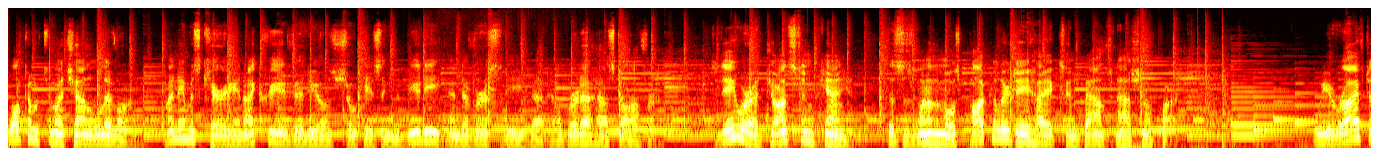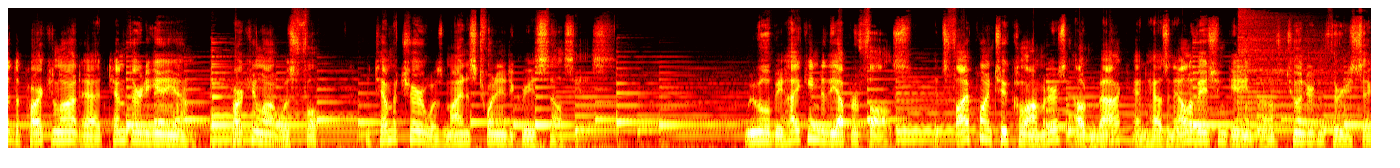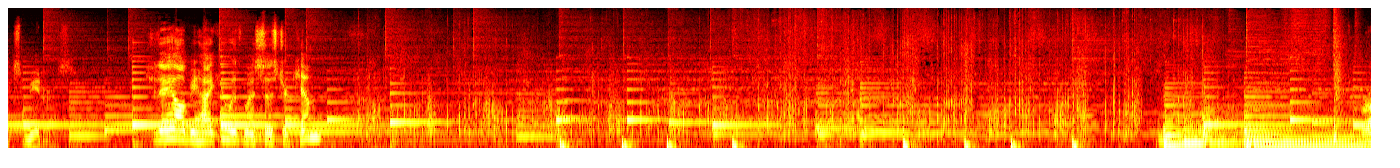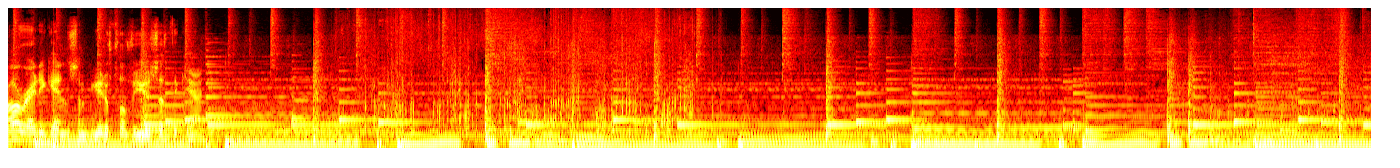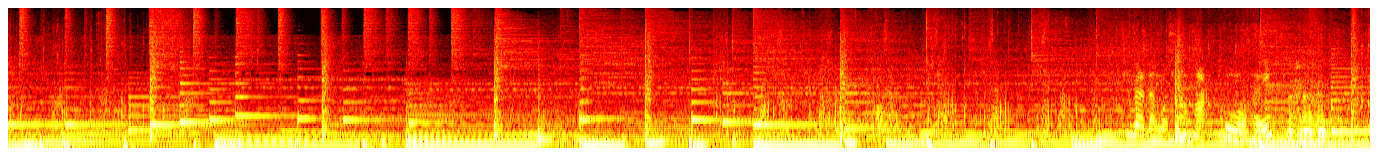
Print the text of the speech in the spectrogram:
Welcome to my channel Live On. My name is Cary and I create videos showcasing the beauty and diversity that Alberta has to offer. Today we're at Johnston Canyon. This is one of the most popular day hikes in Banff National Park. We arrived at the parking lot at 10.30 a.m. The parking lot was full. The temperature was minus 20 degrees Celsius. We will be hiking to the Upper Falls. It's 5.2 kilometers out and back and has an elevation gain of 236 meters. Today I'll be hiking with my sister Kim. We're already getting some beautiful views of the canyon. Too bad that was a hot pool, hey?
